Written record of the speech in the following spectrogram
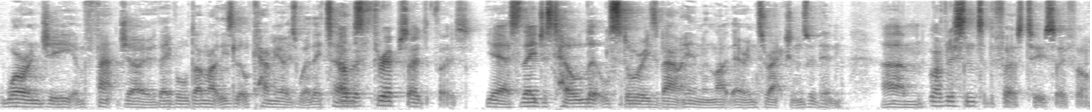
Warren G, and Fat Joe. They've all done like these little cameos where they tell Oh, there's three episodes of those. Yeah, so they just tell little stories about him and like their interactions with him. Um, Well, I've listened to the first two so far.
